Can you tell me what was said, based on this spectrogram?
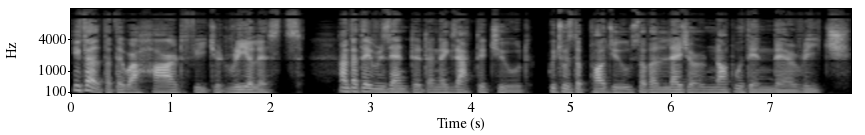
He felt that they were hard-featured realists, and that they resented an exactitude which was the produce of a leisure not within their reach.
